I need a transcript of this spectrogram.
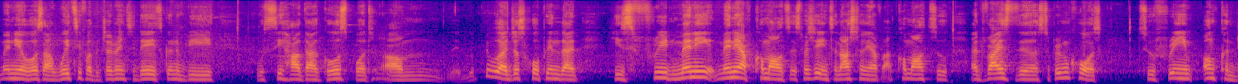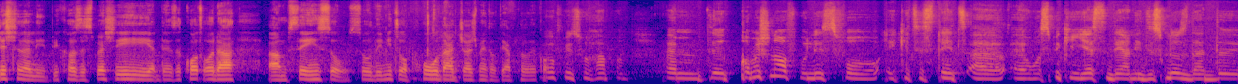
many of us are waiting for the judgment today. It's going to be, we'll see how that goes. But um, people are just hoping that he's freed. Many, many have come out, especially internationally, have come out to advise the Supreme Court to free him unconditionally because especially there's a court order um, saying so. So they need to uphold that judgment of the appellate court. Hope it will happen. Um, the Commissioner of Police for Ekiti State uh, uh, was speaking yesterday and he disclosed that the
